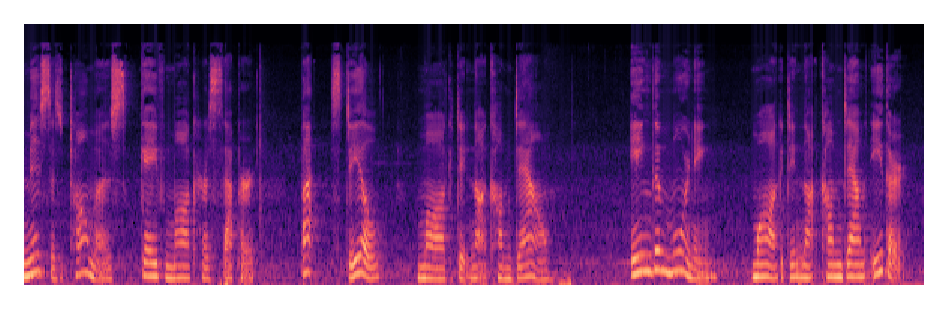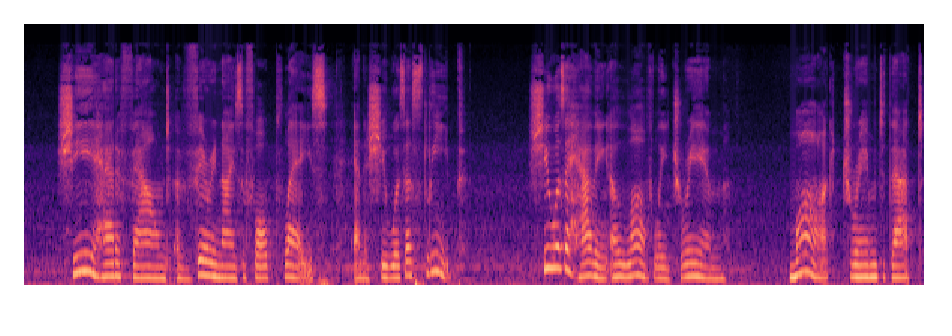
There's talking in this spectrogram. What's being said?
Mrs. Thomas gave Mog her supper, but still, Mog did not come down. In the morning, Mog did not come down either. She had found a very nice full place and she was asleep. She was having a lovely dream. Mog dreamed that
